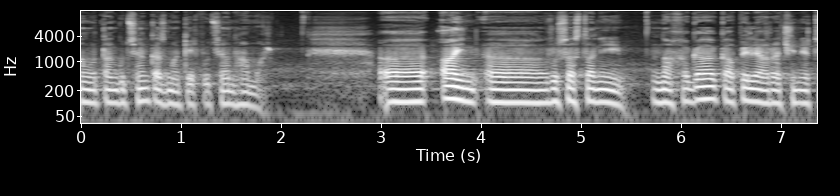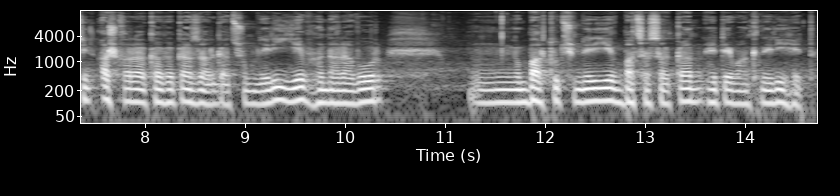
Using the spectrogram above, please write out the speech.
անվտանգության կազմակերպության համար։ Այն Ռուսաստանի նախագահը կապել է առաջին հերթին աշխարհակաղակական զարգացումների եւ հնարավոր բարդությունների եւ բացասական հետևանքների հետ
